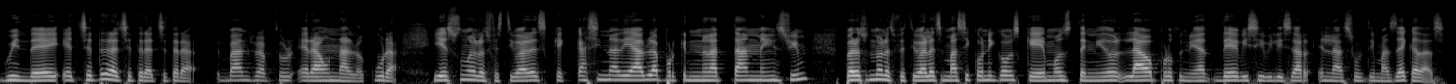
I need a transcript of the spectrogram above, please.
Green Day, etcétera, etcétera, etcétera. Vans Rapture era una locura. Y es uno de los festivales que casi nadie habla porque no era tan mainstream, pero es uno de los festivales más icónicos que hemos tenido la oportunidad de visibilizar en las últimas décadas.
